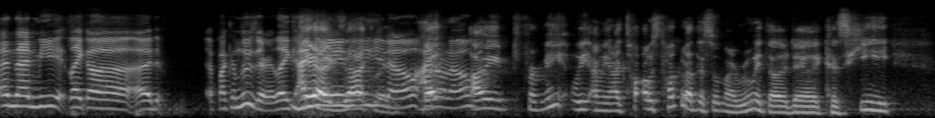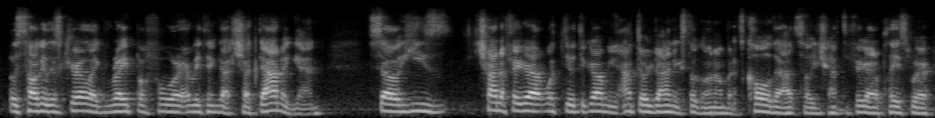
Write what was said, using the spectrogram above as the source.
and then meet like a, a, a fucking loser. Like i Yeah, mean exactly. you know i don't know. I mean for me we i mean i I was talking about this with my roommate the other day like because he was talking to this girl like right before everything got shut down again. So he's trying to figure out what to do with the girl. I mean outdoor dining's still going on but it's cold out so you have to figure out a place where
